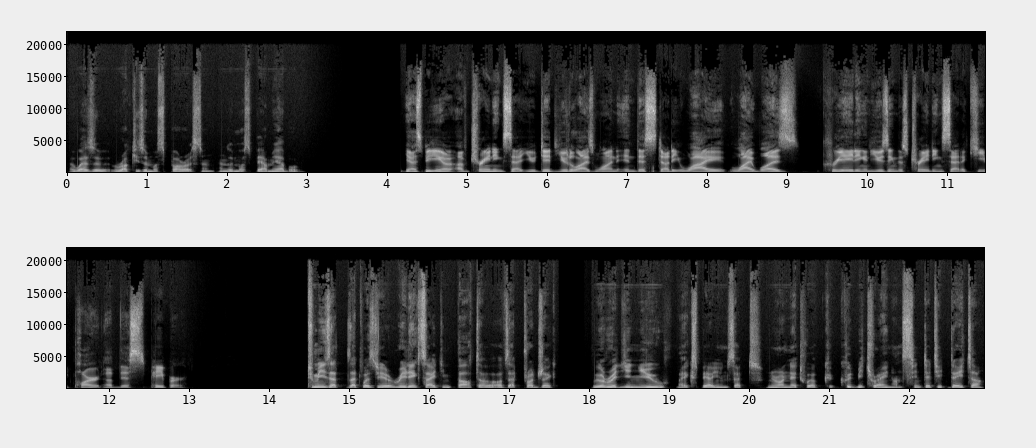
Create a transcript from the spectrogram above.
where the rock is the most porous and, and the most permeable. Yeah, speaking of, of, training set, you did utilize one in this study. Why why was creating and using this training set a key part of this paper? To me, that that was the really exciting part of, of that project. We already knew by experience that neural network could be trained on synthetic data,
